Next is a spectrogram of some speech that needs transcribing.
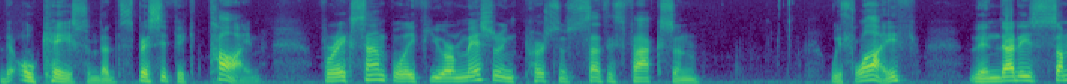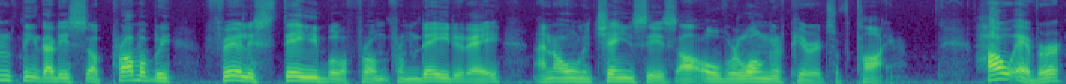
the occasion, that specific time. For example, if you are measuring person's satisfaction with life, then that is something that is uh, probably fairly stable from, from day to day and only changes are over longer periods of time. However,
